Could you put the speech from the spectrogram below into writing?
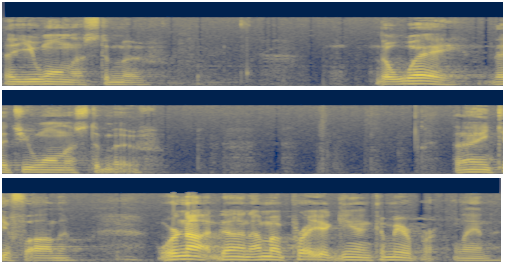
that you want us to move. The way that you want us to move. Thank you, Father. We're not done. I'm going to pray again. Come here, Landon.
